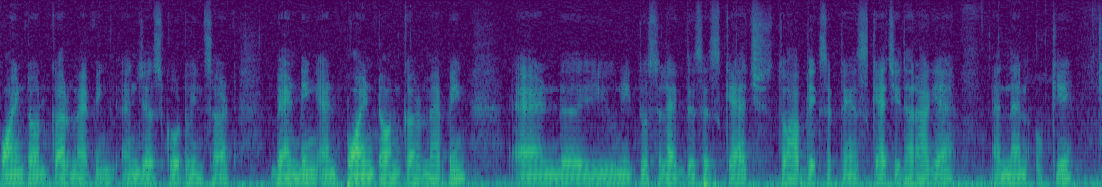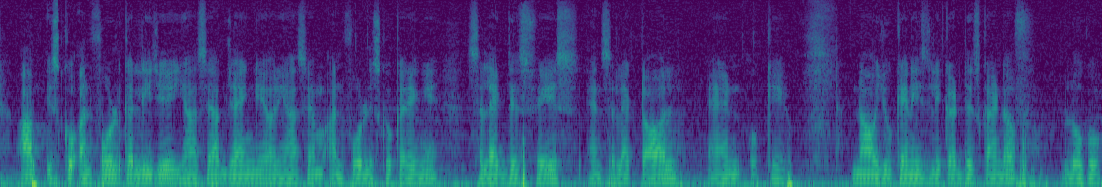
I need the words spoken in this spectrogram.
point on curve mapping and just go to insert banding and point on curve mapping and you need to select this sketch तो आप देख सकते हैं स्केच इधर आ गया है एंड देन ओके आप इसको अनफोल्ड कर लीजिए, यहाँ से आप जाएँगे और यहाँ से हम अनफोल्ड इसको करेंगे। Select this face and select all and okay now you can easily cut this kind of logo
